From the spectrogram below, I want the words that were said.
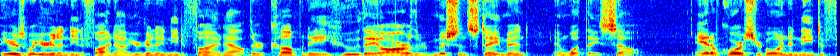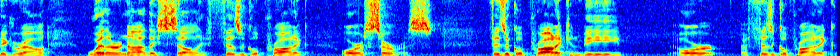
here's what you're going to need to find out. You're going to need to find out their company, who they are, their mission statement, and what they sell. And of course, you're going to need to figure out whether or not they sell a physical product or a service. Physical product can be, or a physical product,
